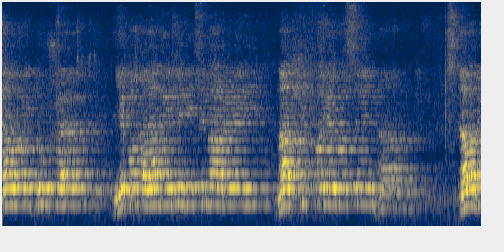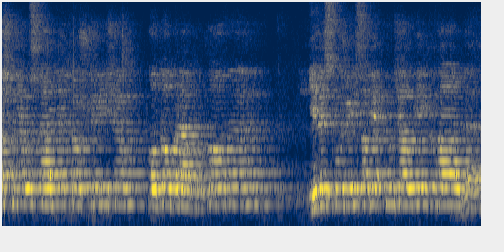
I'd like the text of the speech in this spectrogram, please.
ciało i duszę niepokalanej dziewicy Maryi, Matki Twojego Syna. Dałabyśmy nieustannie troszczyli się o dobra duchowe i wysłużyli sobie udział w jej chwale.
